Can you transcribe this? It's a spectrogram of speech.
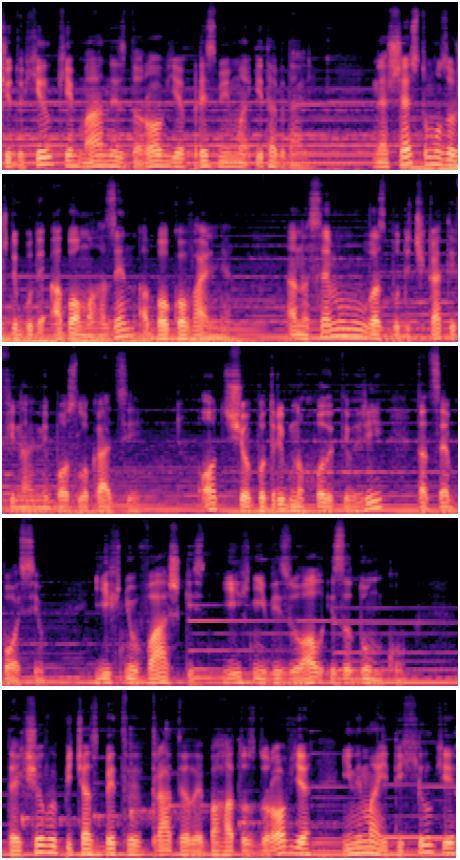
чи до хілки, мани, здоров'я, призміма і так далі. На шестому завжди буде або магазин, або ковальня, а на семому вас буде чекати фінальний бос локації. От що потрібно хвалити в грі, та це босів, їхню важкість, їхній візуал і задумку. Та якщо ви під час битви втратили багато здоров'я і не маєте хілки,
